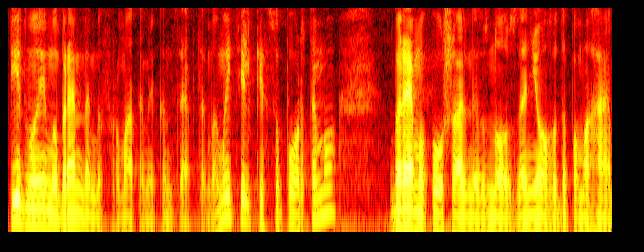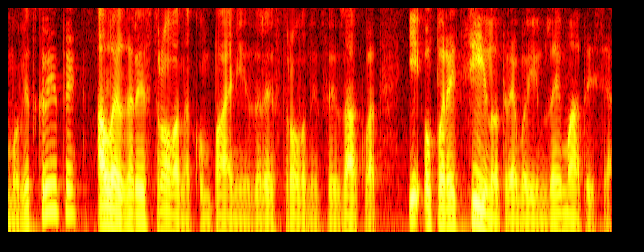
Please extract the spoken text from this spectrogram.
під моїми брендами, форматами, концептами. Ми тільки супортимо, беремо паушальний взнос за нього, допомагаємо відкрити, але зареєстрована компанія, зареєстрований цей заклад, і операційно треба їм займатися.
